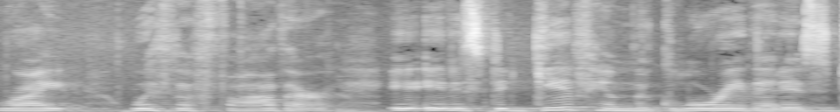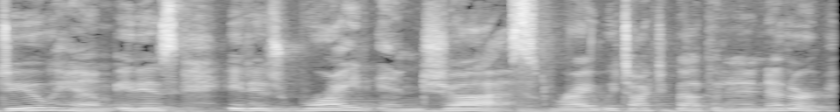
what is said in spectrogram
right, with the Father. It, it is to give Him the glory that is due Him. It is it is right and just, right? We talked about that in another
